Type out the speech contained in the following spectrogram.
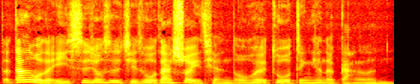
的，但是我的仪式就是，其实我在睡前都会做今天的感恩。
